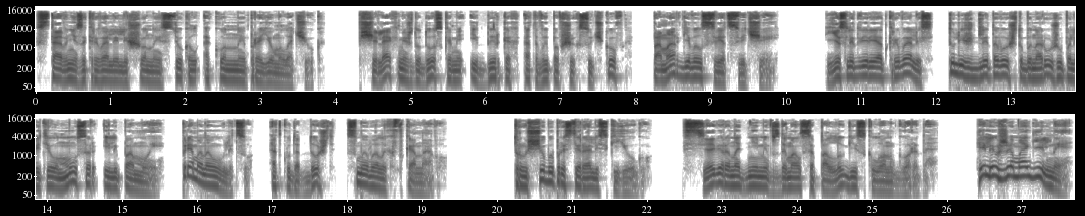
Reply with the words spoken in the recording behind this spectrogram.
Ставни закрывали лишенные стекол оконные проемы лачуг. В щелях между досками и дырках от выпавших сучков помаргивал свет свечей. Если двери открывались, то лишь для того, чтобы наружу полетел мусор или помой, прямо на улицу, откуда дождь смывал их в канаву. Трущобы простирались к югу. С севера над ними вздымался пологий склон города. «Или уже могильные?»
